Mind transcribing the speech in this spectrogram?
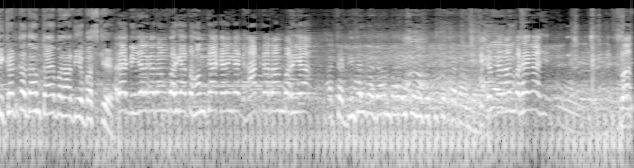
टिकट का दाम काय बढ़ा दिए बस के। अरे डीजल का दाम बढ़ गया तो हम क्या करेंगे? घाट का दाम बढ़ गया। अच्छा डीजल का दाम बढ़ा इस वजह से टिकट का दाम टिकट का दाम बढ़ेगा ही। बस।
